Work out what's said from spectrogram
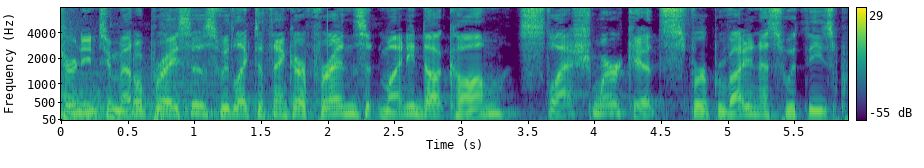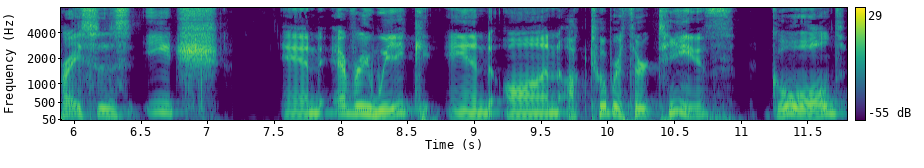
Turning to metal prices, we'd like to thank our friends at mining.com slash markets for providing us with these prices each and every week. And on October 13th, gold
